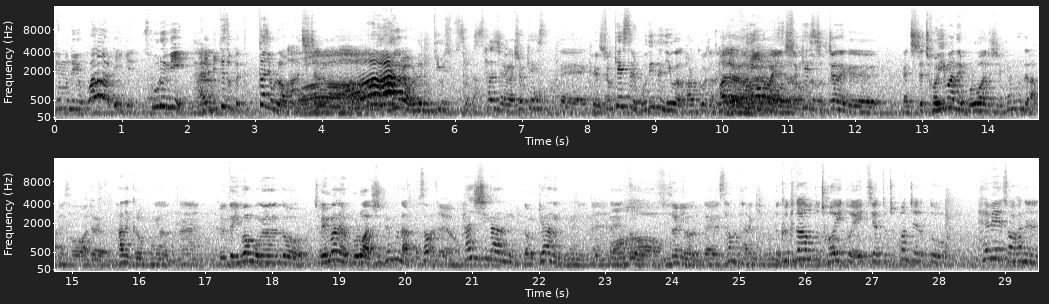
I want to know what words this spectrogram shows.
팬분들이 와할때 이게 소름이 발 밑에서부터 끝까지 올라오고 아, 진짜요? 아, 그거를 얼른 느끼고 싶습니다. 사실 저희가 쇼케이스 때 그 쇼케이스를 못 잊는 이유가 바로 그거잖아요. 맞아요. 맞아요. 이제 쇼케이스 직전에 그 그냥 진짜 저희만을 보러 와주신 팬분들 앞에서 맞아요. 하는 그런 공연. 네. 그리고 또 이번 공연은 또 저희만을 보러 와주신 팬분들 앞에서 맞아요. 한 시간 넘게 하는 공연이기 때문에 네. 또, 어, 시선이 또 네, 사뭇 다른 기분. 또 그렇기도 하고 또 저희 또 에이티가 또 첫 번째로 또 해외에서 하는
